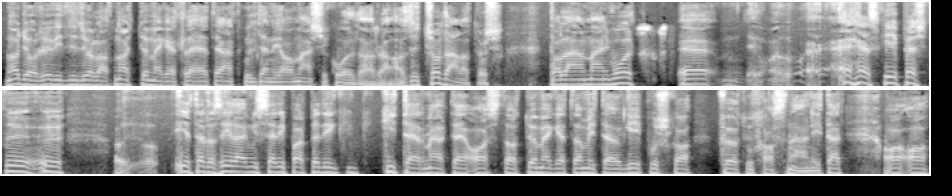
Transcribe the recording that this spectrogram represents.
nagyon rövid idő alatt nagy tömeget lehet átküldeni a másik oldalra. Az egy csodálatos találmány volt. Eh, Ehhez képest Érted, az élelmiszeripar pedig kitermelte azt a tömeget, amit a géppuska föl tud használni. Tehát a, a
